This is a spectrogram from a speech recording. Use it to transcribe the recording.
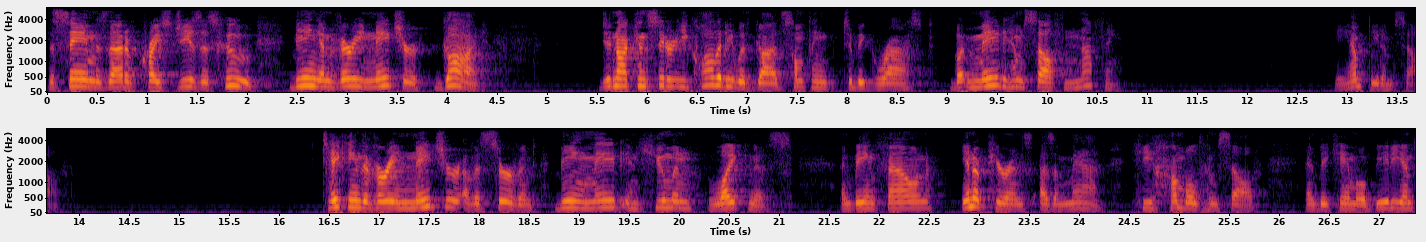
the same as that of Christ Jesus, who, being in very nature God, did not consider equality with God something to be grasped, but made himself nothing. He emptied himself. Taking the very nature of a servant, being made in human likeness, and being found in appearance as a man, he humbled himself and became obedient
